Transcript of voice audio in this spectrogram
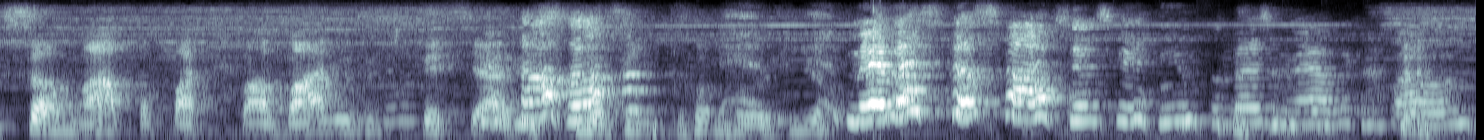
chamar para participar vários especialistas em Bonolilo. Nem vai ser só a gente rindo das merdas que falamos.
